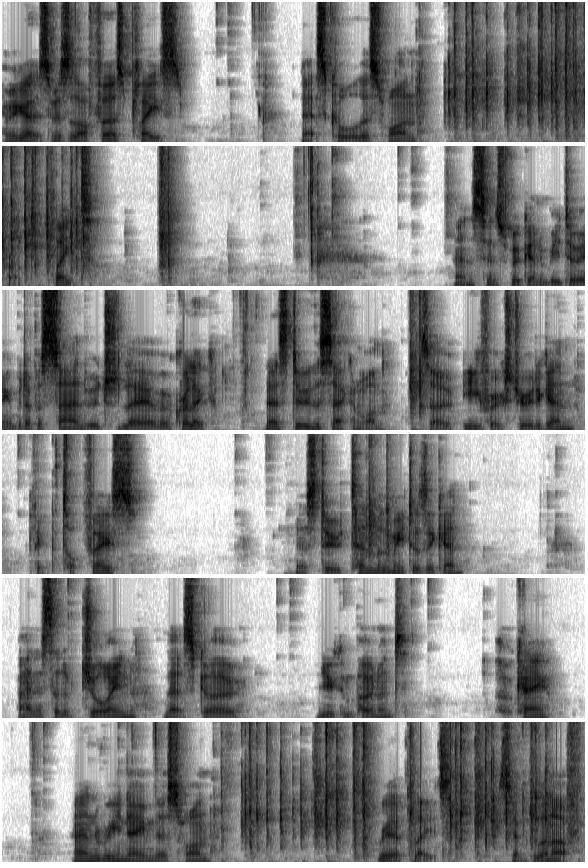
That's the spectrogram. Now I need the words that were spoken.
There we go, so this is our first plate. Let's call this one front plate. And since we're going to be doing a bit of a sandwich layer of acrylic, let's do the second one. So E for extrude again, click the top face. Let's do 10 millimeters again. And instead of join, let's go new component, OK. And rename this one rear plate. Simple enough.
